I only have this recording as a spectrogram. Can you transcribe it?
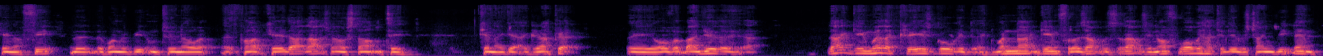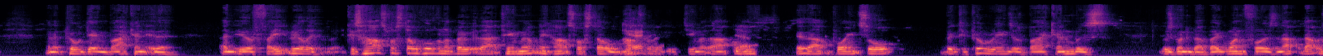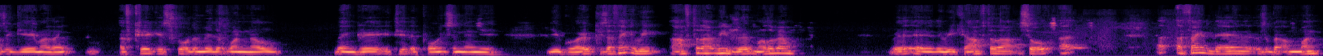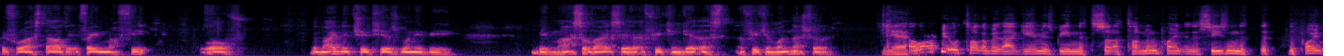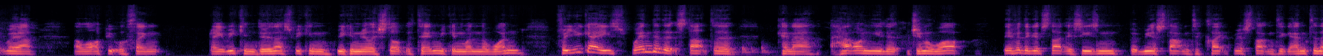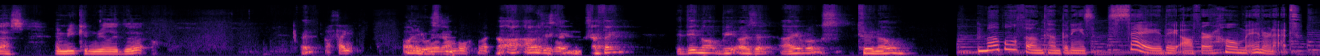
kind of feet. The the one we beat them two 0 at, at Parkhead. That that's when I was starting to kind of get a grip it, uh, of it. But I knew the that game where the Craze goal had, had won that game for us. That was that was enough. All we had to do was try and beat them, and it pulled them back into the into their fight really. Because Hearts were still hovering about at that time, weren't they? Hearts were still Hearts Yeah. were a good team at that Yeah. at that point. So, but to pull Rangers back in was was going to be a big one for us, and that, that was a game. I think if Craig had scored and made it one 0 then great. You take the points and then you you go out because I think the week after that we drew at Motherwell. uh, The week after that, so I, I- I think then it was about a month before I started to find my feet. Of the magnitude here is going to be be massive. Actually, if we can get this, if we can win this, really. Yeah. A lot of people talk about that game as being the sort of turning point of the season, the, the, the point where a lot of people think, right, we can do this, we can we can really stop the ten, we can win the one. For you guys, when did it start to kind of hit on you that do you know what? They've had a good start to the season, but we're starting to click, we're starting to get into this, and we can really do it. I think. On you go, go, Sam. Rambo. I, I was just thinking, I think they did not beat us at Ibrox 2 0. Mobile phone companies say they offer home internet.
